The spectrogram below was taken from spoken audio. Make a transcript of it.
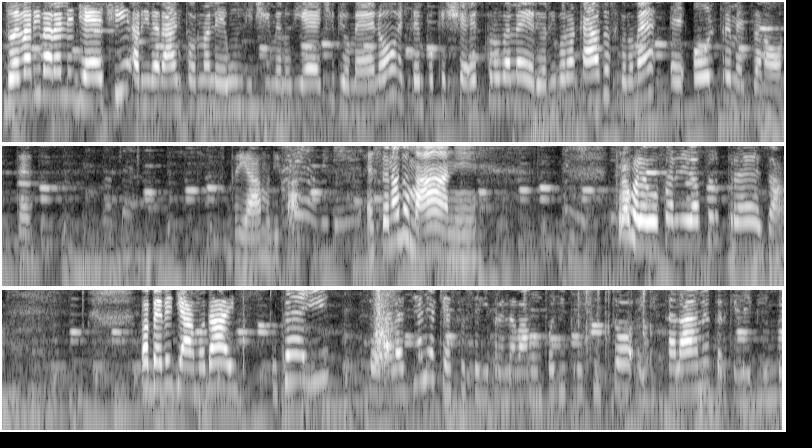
Doveva arrivare alle 10, arriverà intorno alle 11 meno 10 più o meno. Il tempo che escono dall'aereo e arrivano a casa, secondo me, è oltre mezzanotte. Vabbè. Speriamo di farlo. E se no domani. Però volevo fargli la sorpresa. Vabbè, vediamo, dai. Ok? Allora, la zia mi ha chiesto se gli prendevamo un po' di prosciutto e di salame perché le bimbe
